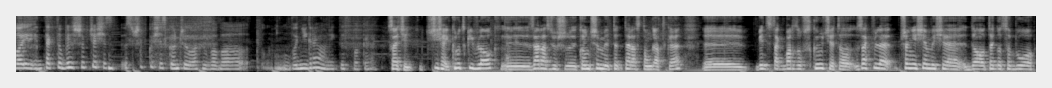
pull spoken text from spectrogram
bo i tak to by szybko się, szybko się skończyło chyba, bo, bo nie grałam nigdy w pokera. Słuchajcie, dzisiaj krótki vlog, y, zaraz już y, kończymy te, teraz tą gadkę, y, więc tak bardzo w skrócie to za chwilę przeniesiemy się do tego, co było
